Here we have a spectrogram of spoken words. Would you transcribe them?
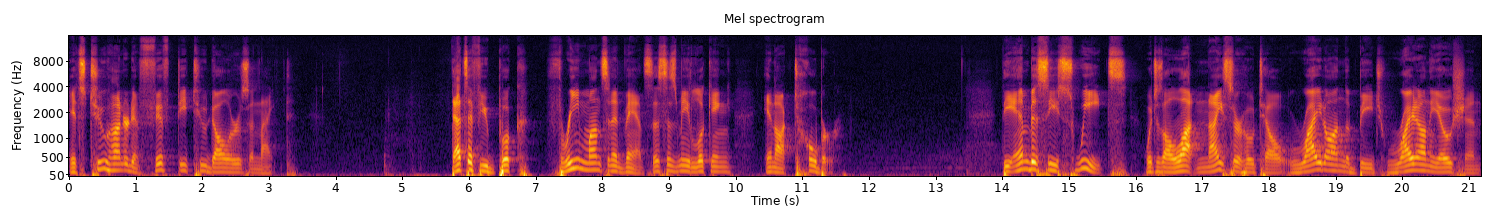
It's $252 a night. That's if you book three months in advance. This is me looking in October. The Embassy Suites, which is a lot nicer hotel, right on the beach, right on the ocean,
